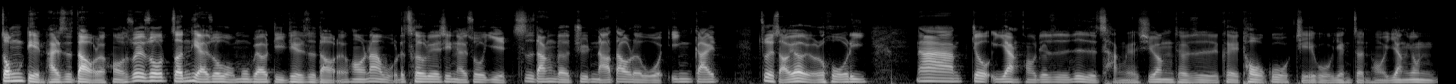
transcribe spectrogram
终点还是到了，哈，所以说整体来说，我目标的确是到了，哈，那我的策略性来说，也适当的去拿到了我应该。最少要有的获利，那就一样哦，就是日常的，希望就是可以透过结果验证哦，一样用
